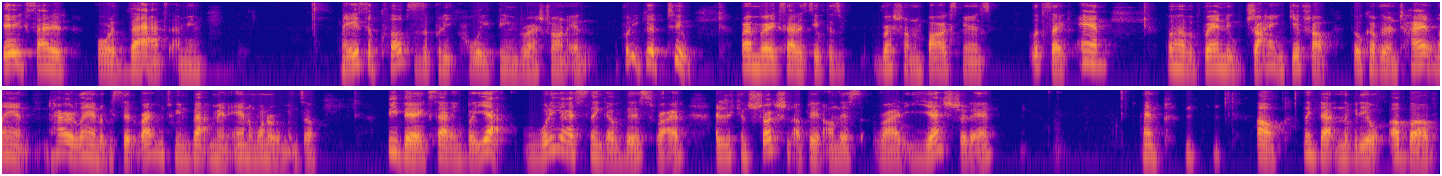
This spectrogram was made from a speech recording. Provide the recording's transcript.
very excited for that. I mean, Ace of Clubs is a pretty coolly themed restaurant and pretty good too. But I'm very excited to see what this restaurant and bar experience looks like. And they'll have a brand new giant gift shop that will cover their entire land. Entire land will be set right between Batman and Wonder Woman. So be very exciting. But yeah, what do you guys think of this ride? I did a construction update on this ride yesterday. And I'll link that in the video above.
